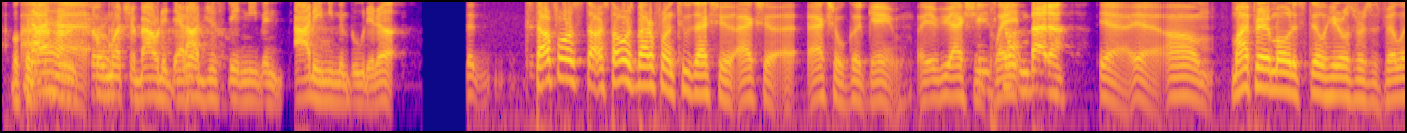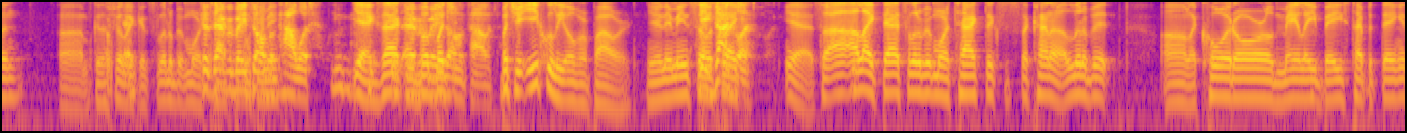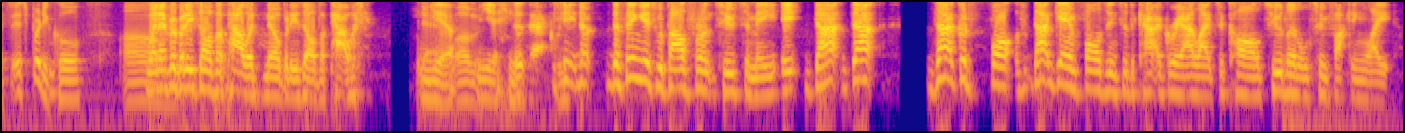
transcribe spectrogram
because I, I heard have- so much about it that I just didn't even I didn't even boot it up. the Star Wars Star, Star Wars Battlefront 2 is actually actually a actual good game. Like if you actually It's play gotten it, better. yeah, yeah. Um, my favorite mode is still heroes versus villain. Um, because I feel like it's a little bit more Because everybody's for me. overpowered. Yeah, exactly. But everybody's but, you- overpowered. but you're equally overpowered. You know what I mean? So it's Exactly. like yeah. So I, I like that. It's a little bit more tactics. It's like kind of a little bit um like corridor melee based type of thing. It's it's pretty cool. Um, when everybody's overpowered, nobody's overpowered. Yeah, well, yeah, exactly. See, the, the thing is with Battlefront 2 to me, it that that that could fall that game falls into the category I like to call too little, too fucking late.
